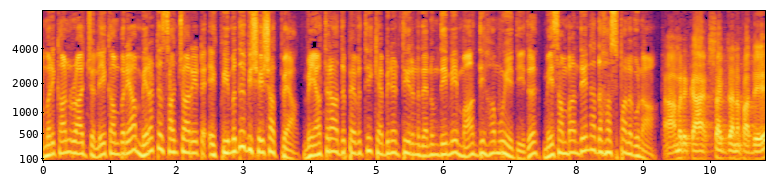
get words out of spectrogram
අමරිකානු රාජ්‍ය ලේකම්වරයා මෙරට සංචාරයට එක්වීමද විශේෂත්වයක්. මේ අතර අද පැවති කැබිනට් තීරණ දැනුම් දීමේ මාධ්‍ය හමුවේදීද මේ සම්බන්ධයෙන් අදහස් පළ වුණා. ඇමරිකා එක්සත් ජනපදයේ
